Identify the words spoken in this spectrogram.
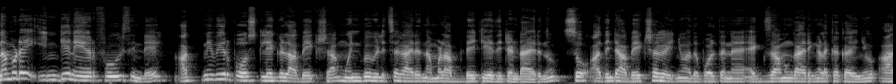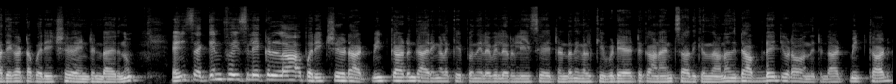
നമ്മുടെ ഇന്ത്യൻ എയർഫോഴ്സിന്റെ അഗ്നിവീർ പോസ്റ്റിലേക്കുള്ള അപേക്ഷ മുൻപ് വിളിച്ച കാര്യം നമ്മൾ അപ്ഡേറ്റ് ചെയ്തിട്ടുണ്ടായിരുന്നു. സോ അതിന്റെ അപേക്ഷ കഴിഞ്ഞു അതുപോലെ തന്നെ എക്സാമും കാര്യങ്ങളൊക്കെ കഴിഞ്ഞു ആദ്യഘട്ട പരീക്ഷ കഴിഞ്ഞിട്ടുണ്ടായിരുന്നു. ഇനി സെക്കൻഡ് ഫേസിലേക്കുള്ള പരീക്ഷയുടെ അഡ്മിറ്റ് കാർഡും കാര്യങ്ങളൊക്കെ ഇപ്പോൾ നിലവിൽ റിലീസ് ചെയ്തിട്ടുണ്ട്. നിങ്ങൾക്ക് ഇവിടെയായിട്ട് കാണാൻ സാധിക്കുന്നതാണ്. അതിന്റെ അപ്ഡേറ്റ് ഇവിടെ വന്നിട്ടുണ്ട്. അഡ്മിറ്റ് കാർഡ്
